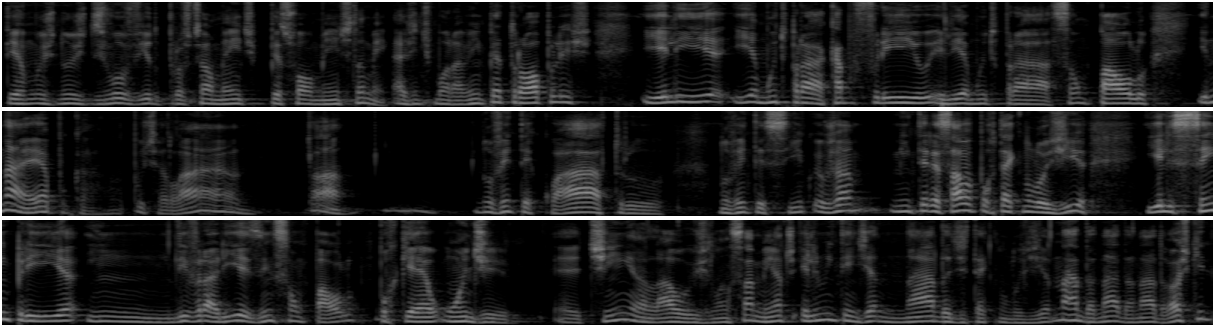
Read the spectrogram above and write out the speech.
termos nos desenvolvido profissionalmente, pessoalmente também. A gente morava em Petrópolis e ele ia, ia muito para Cabo Frio, ele ia muito para São Paulo. E na época, puxa, lá, tá lá, 94, 95, eu já me interessava por tecnologia e ele sempre ia em livrarias em São Paulo, porque é onde é, tinha lá os lançamentos. Ele não entendia nada de tecnologia, nada, nada, nada. Eu acho que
